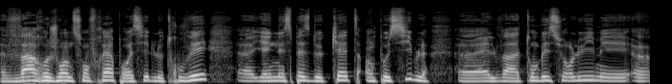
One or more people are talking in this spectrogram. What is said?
va rejoindre son frère pour essayer de le trouver, euh, il y a une espèce de quête impossible. Euh, elle va tomber sur lui, mais euh,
